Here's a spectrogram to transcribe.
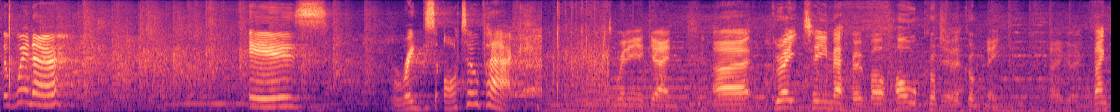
The winner is Riggs Autopack. Winning again. Uh, great team effort by the whole the company. I agree. Thank you.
